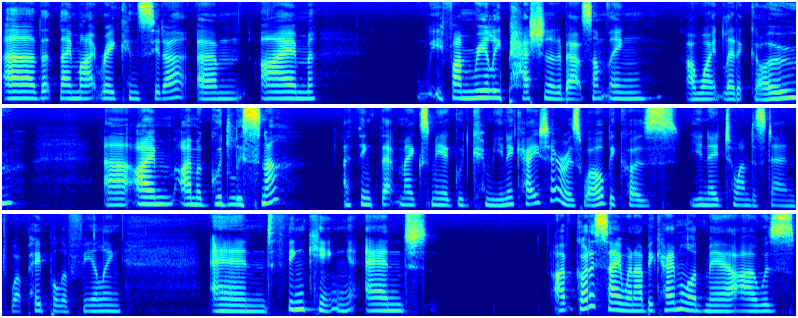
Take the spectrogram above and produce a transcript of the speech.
uh, that they might reconsider. Um, I'm if I'm really passionate about something, I won't let it go. Uh, I'm I'm a good listener. I think that makes me a good communicator as well because you need to understand what people are feeling and thinking. And I've got to say, when I became Lord Mayor, I was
